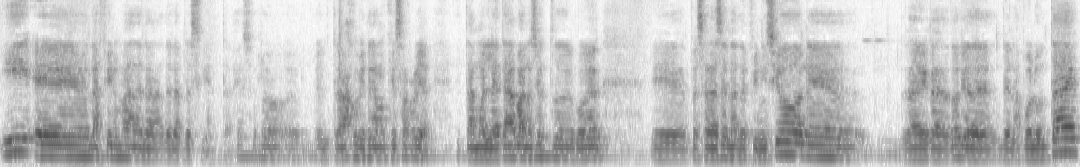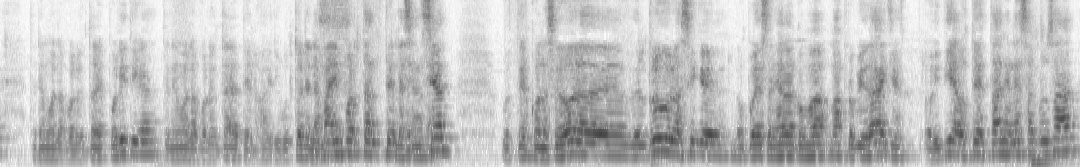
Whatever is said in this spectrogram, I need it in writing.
y eh, la firma de la, de la presidenta. Eso es el, trabajo que tenemos que desarrollar. Estamos en la etapa, ¿no es cierto?, de poder eh, empezar a hacer las definiciones, la declaratoria de, las voluntades, tenemos las voluntades políticas, tenemos las voluntades de los agricultores, la más importante, la esencial. Usted es conocedora del rubro, así que lo puede señalar con más, propiedad, que hoy día ustedes están en esa cruzada,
